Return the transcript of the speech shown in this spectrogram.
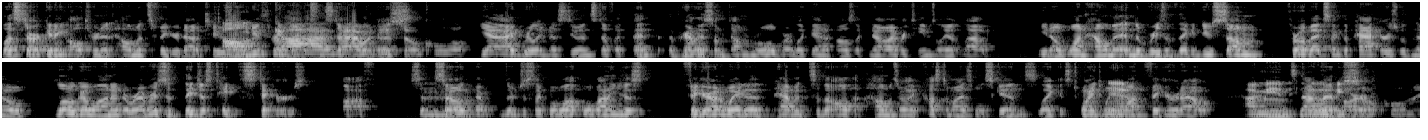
Let's start getting alternate helmets figured out too. so oh my throwbacks god, and stuff that would be so cool. Yeah, I really miss doing stuff like and apparently there's some dumb rule where like the NFL is like, no, every team's only allowed, you know, one helmet. And the reason that they can do some throwbacks like the Packers with no logo on it or whatever, is that they just take the stickers off. So, so Mm. they're just like, well, well, well, why don't you just figure out a way to have it so that all helmets are like customizable skins? Like it's 2021, Yeah. figure it out. I mean, It's not it that hard. so cool, man.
